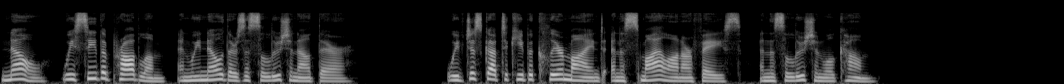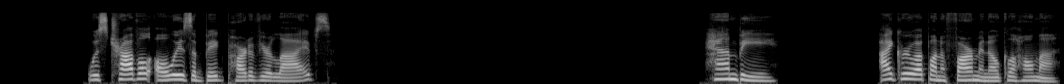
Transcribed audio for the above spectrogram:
No, we see the problem and we know there's a solution out there. We've just got to keep a clear mind and a smile on our face, and the solution will come. Was travel always a big part of your lives? Hamby. I grew up on a farm in Oklahoma,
